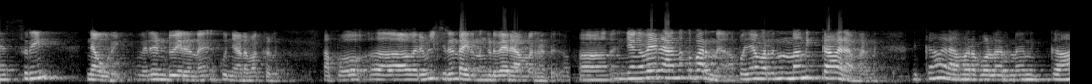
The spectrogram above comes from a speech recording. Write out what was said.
നെസ്രിൻ നൗറിൻ ഇവർ രണ്ടുപേരാണ് കുഞ്ഞാടെ മക്കൾ അപ്പോൾ അവരെ വിളിച്ചിട്ടുണ്ടായിരുന്നു ഇങ്ങോട്ട് വരാൻ പറഞ്ഞിട്ട്. ഞങ്ങൾ വരാന്നൊക്കെ പറഞ്ഞു. അപ്പോൾ ഞാൻ പറഞ്ഞു എന്നാൽ നിൽക്കാൻ വരാൻ പറഞ്ഞു. നിൽക്കാൻ വരാൻ പറഞ്ഞപ്പോൾ പറഞ്ഞു നിൽക്കാൻ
